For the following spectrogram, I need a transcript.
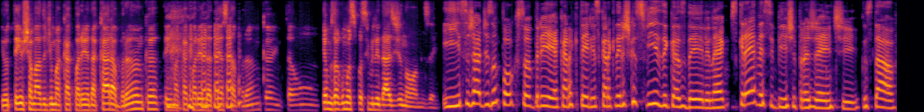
Eu tenho chamado de macaco-aranha da cara branca, tem macaco-aranha da testa branca, então temos algumas possibilidades de nomes aí. E isso já diz um pouco sobre a característica, as características físicas dele, né? Escreve esse bicho pra gente, Gustavo.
